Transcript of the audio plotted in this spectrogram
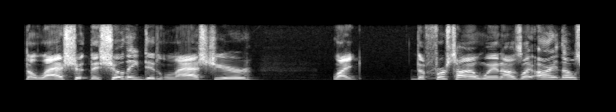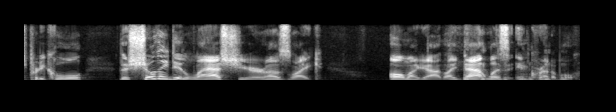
The last show, the show they did last year, like the first time I went, I was like, all right, that was pretty cool. The show they did last year, I was like, oh my god, like that was incredible.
